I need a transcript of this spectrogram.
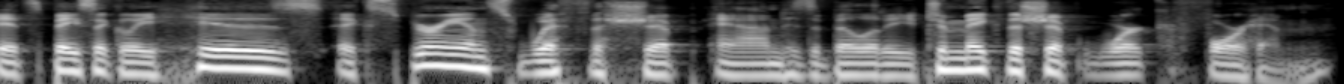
It's basically his experience with the ship and his ability to make the ship work for him.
